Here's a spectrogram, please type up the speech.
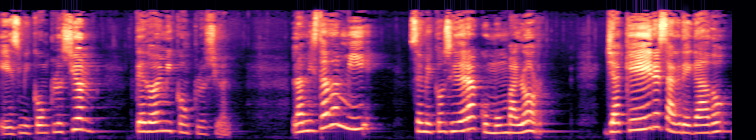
es mi conclusión te doy mi conclusión. La amistad a mí se me considera como un valor, ya que eres agregado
